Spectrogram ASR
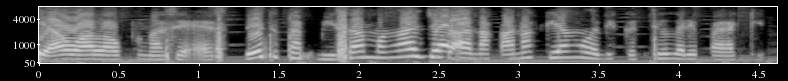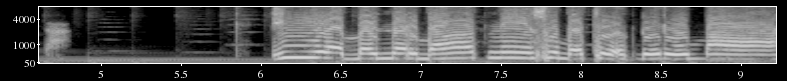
ya walaupun masih SD tetap bisa mengajar anak-anak yang lebih kecil daripada kita iya benar banget nih sobat cilik di rumah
